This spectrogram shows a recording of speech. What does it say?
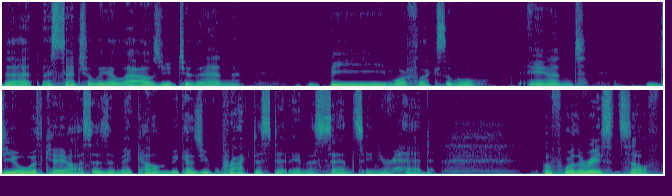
that essentially allows you to then be more flexible and deal with chaos as it may come because you've practiced it in a sense in your head before the race itself.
